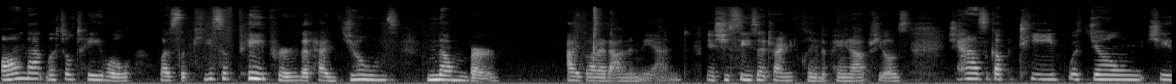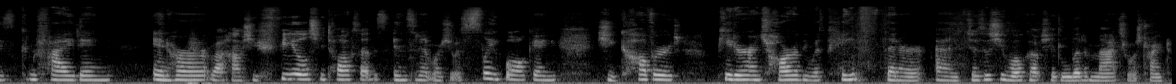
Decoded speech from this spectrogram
on that little table was the piece of paper that had Joan's number. I got it out in the end. Yeah, she sees it trying to clean the paint up. She goes, she has a cup of tea with Joan. She's confiding in her about how she feels. She talks about this incident where she was sleepwalking. She covered Peter and Charlie with paint thinner, and just as she woke up, she had lit a match and was trying to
